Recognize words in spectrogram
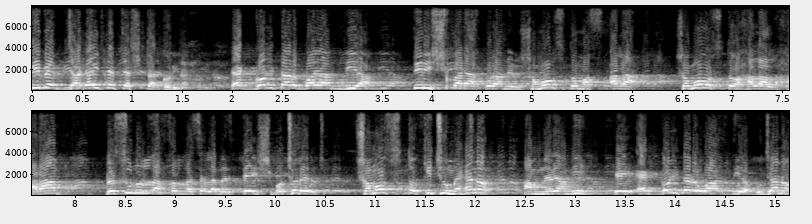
বিবেক জাগাইতে চেষ্টা করি। এক ঘণ্টার বয়ান দিয়া তিরিশ পারা কোরআনের সমস্ত মাসালা সমস্ত হালাল হারাম রসুল্লাহ সাল্লাহ সাল্লামের তেইশ বছরের সমস্ত কিছু মেহনত আপনারা আমি এই এক ঘণ্টার ওয়াজ দিয়া বুঝানো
